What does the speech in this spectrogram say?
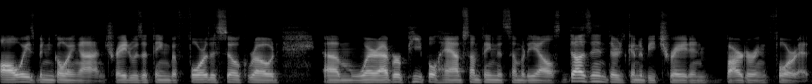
always been going on. Trade was a thing before the Silk Road. Um, wherever people have something that somebody else doesn't, there's going to be trade and bartering for it.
